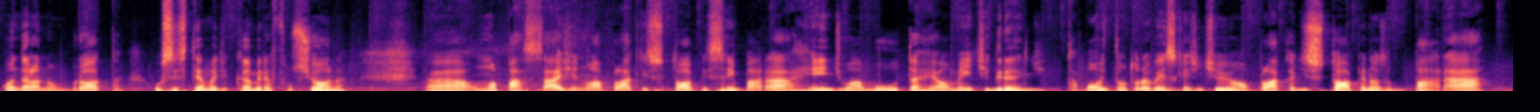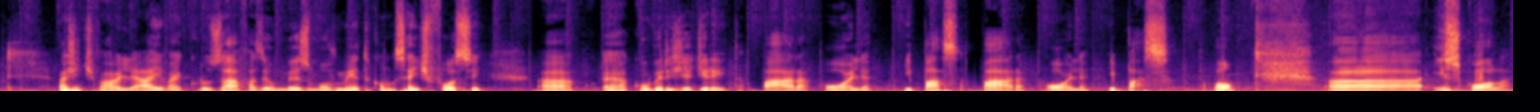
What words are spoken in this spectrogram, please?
Quando ela não brota, o sistema de câmera funciona. Uh, uma passagem numa placa stop sem parar rende uma multa realmente grande, tá bom? Então toda vez que a gente vê uma placa de stop, nós vamos parar, a gente vai olhar e vai cruzar, fazer o mesmo movimento como se a gente fosse uh, uh, convergir à direita. Para, olha e passa. Para, olha e passa. Tá bom? Uh, escola.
